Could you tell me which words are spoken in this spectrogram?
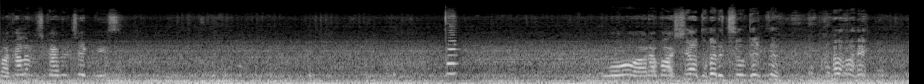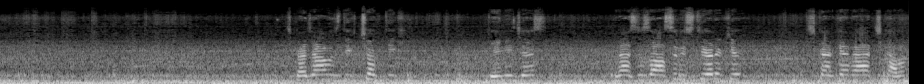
Bakalım çıkabilecek miyiz? Araba aşağı doğru çıldırdı. Çıkacağımız dik çok dik. Deneyeceğiz. Biraz hız alsın istiyorum ki çıkarken rahat çıkalım.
